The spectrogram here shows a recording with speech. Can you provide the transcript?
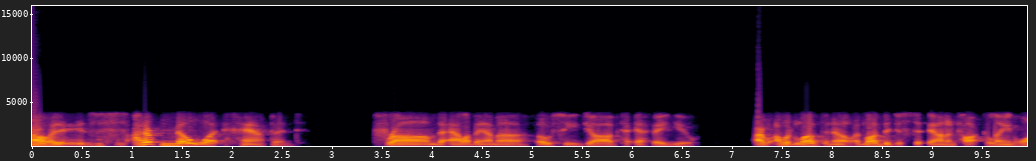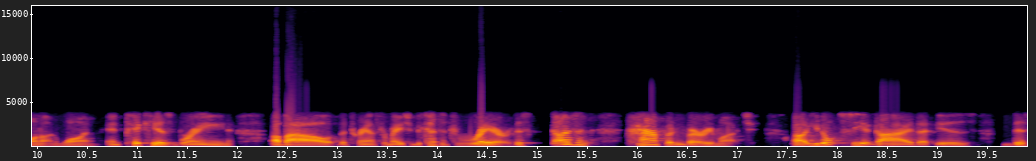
Oh, it's, I don't know what happened from the Alabama OC job to FAU? I, I would love to know. I'd love to just sit down and talk to Lane one on one and pick his brain about the transformation because it's rare. This doesn't happen very much. Uh, you don't see a guy that is this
